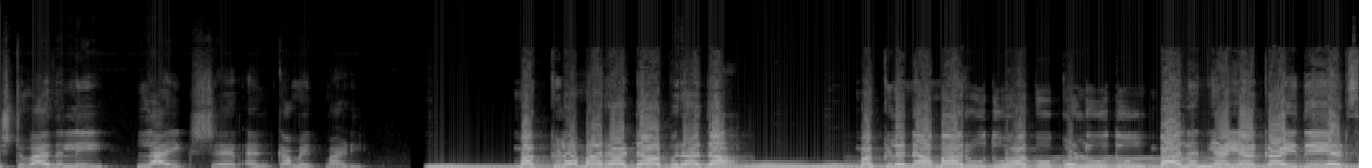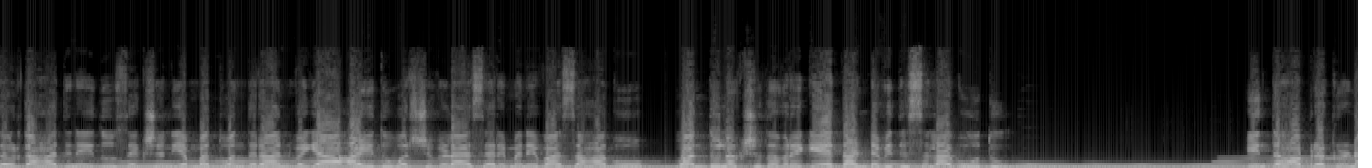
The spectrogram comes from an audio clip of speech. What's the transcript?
ಇಷ್ಟವಾದಲ್ಲಿ ಲೈಕ್ ಶೇರ್ ಅಂಡ್ ಕಮೆಂಟ್ ಮಾಡಿ. ಮಕ್ಕಳ ಮಾರಾಟ ಅಪರಾಧ. ಮಕ್ಕಳನ್ನ ಮಾರುವುದು ಹಾಗೂ ಕೊಳ್ಳುವುದು ಬಾಲನ್ಯಾಯ ಕಾಯ್ದೆ ಎರಡ್ ಸಾವಿರದ ಹದಿನೈದು ಸೆಕ್ಷನ್ ಎಂಬತ್ತೊಂದರ ಅನ್ವಯ ಐದು ವರ್ಷಗಳ ಸೆರೆಮನೆ ವಾಸ ಹಾಗೂ ಒಂದು ಲಕ್ಷದವರೆಗೆ ದಂಡ ವಿಧಿಸಲಾಗುವುದು. ಇಂತಹ ಪ್ರಕರಣ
